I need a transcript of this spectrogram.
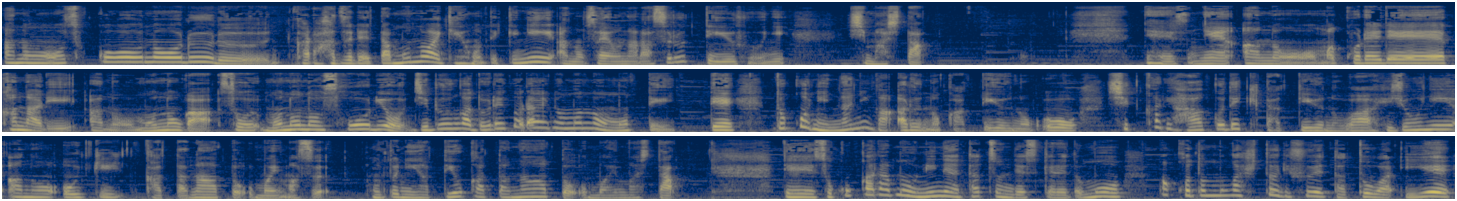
あのそこのルールから外れたものは基本的にあのさよならするっていうふうにしました。でですねあの、まあ、これでかなりあの物がそう物の総量自分がどれぐらいのものを持っていってどこに何があるのかっていうのをしっかり把握できたっていうのは非常にあの大きかったなと思います。本当にやってよかったなと思いました。でそこからもう2年経つんですけれども、まあ、子供が1人増えたとはいえ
